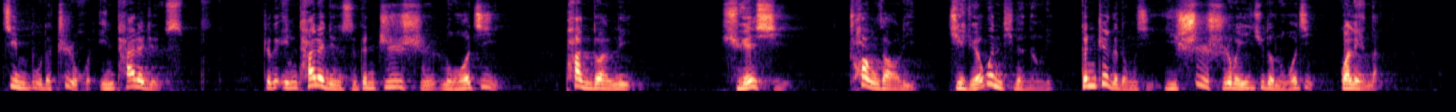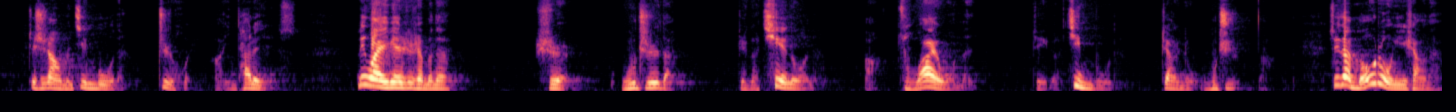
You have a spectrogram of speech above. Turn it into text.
进步的智慧 （intelligence），这个 intelligence 跟知识、逻辑、判断力、学习、创造力、解决问题的能力，跟这个东西以事实为依据的逻辑关联的，这是让我们进步的智慧啊，intelligence。另外一边是什么呢？是无知的，这个怯懦的，啊，阻碍我们这个进步的这样一种无知啊，所以在某种意义上呢，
